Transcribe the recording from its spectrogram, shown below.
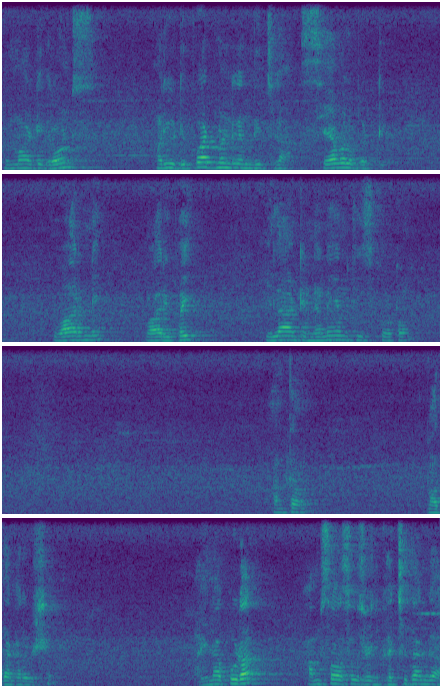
హ్యుమానిటీ గ్రౌండ్స్ మరియు డిపార్ట్మెంట్ అందించిన సేవలు బట్టి వారిని వారిపై ఇలాంటి నిర్ణయం తీసుకోవటం అంత బాధాకర విషయం. అయినా కూడా హంస అసోసియేషన్ ఖచ్చితంగా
